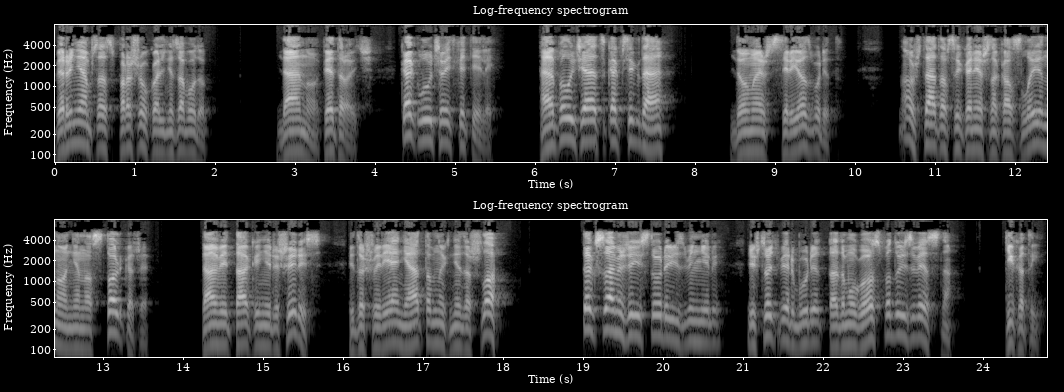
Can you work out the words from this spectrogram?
Вернемся, спрошу, коль не забуду. Да ну, Петрович, как лучше ведь хотели. А получается, как всегда. Думаешь, всерьез будет? Ну, штатовцы, конечно, козлы, но не настолько же. Там ведь так и не решились, и до швыряния атомных не дошло. Так сами же историю изменили. И что теперь будет, одному Господу известно. Тихо ты,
